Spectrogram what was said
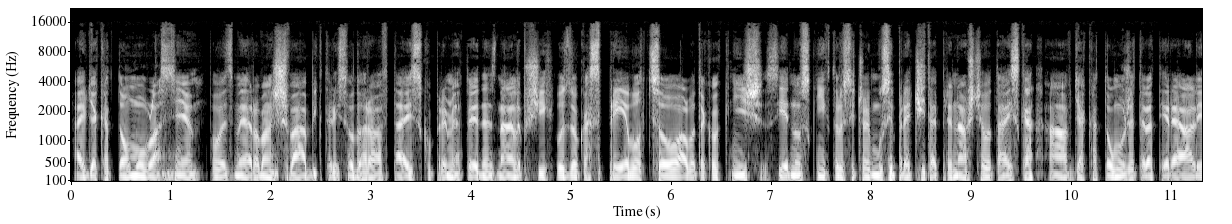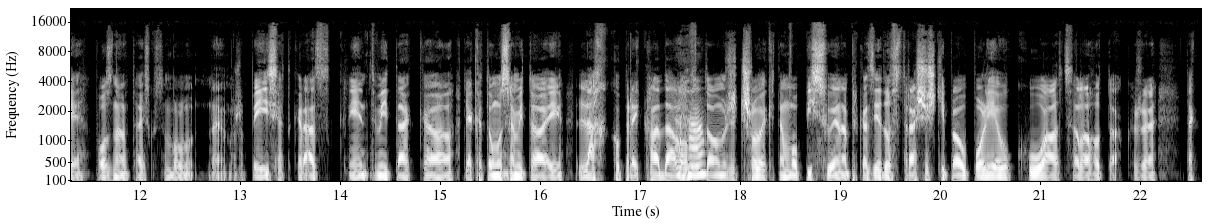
aj vďaka tomu vlastne, povedzme, Roman Šváby, ktorý sa odohráva v Tajsku, pre mňa to je jeden z najlepších úvodzovka sprievodcov alebo takého kniž, z jednou z kníh, ktorú si človek musí prečítať pre návštevu Tajska. A vďaka tomu, že teda tie reálie poznám v Tajsku, som bol neviem, možno 50 krát s klientmi, tak uh, vďaka tomu sa mi to aj ľahko prekladalo Aha. v tom, že človek tam opisuje napríklad zjedol strašne štipavú polievku a celého to akože tak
